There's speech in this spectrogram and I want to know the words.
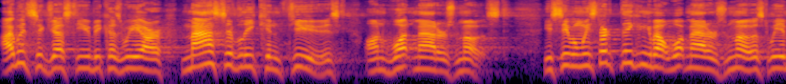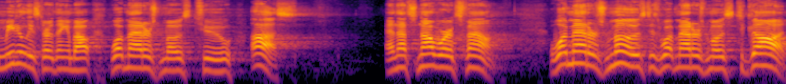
I would suggest to you because we are massively confused on what matters most. You see, when we start thinking about what matters most, we immediately start thinking about what matters most to us. And that's not where it's found. What matters most is what matters most to God.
